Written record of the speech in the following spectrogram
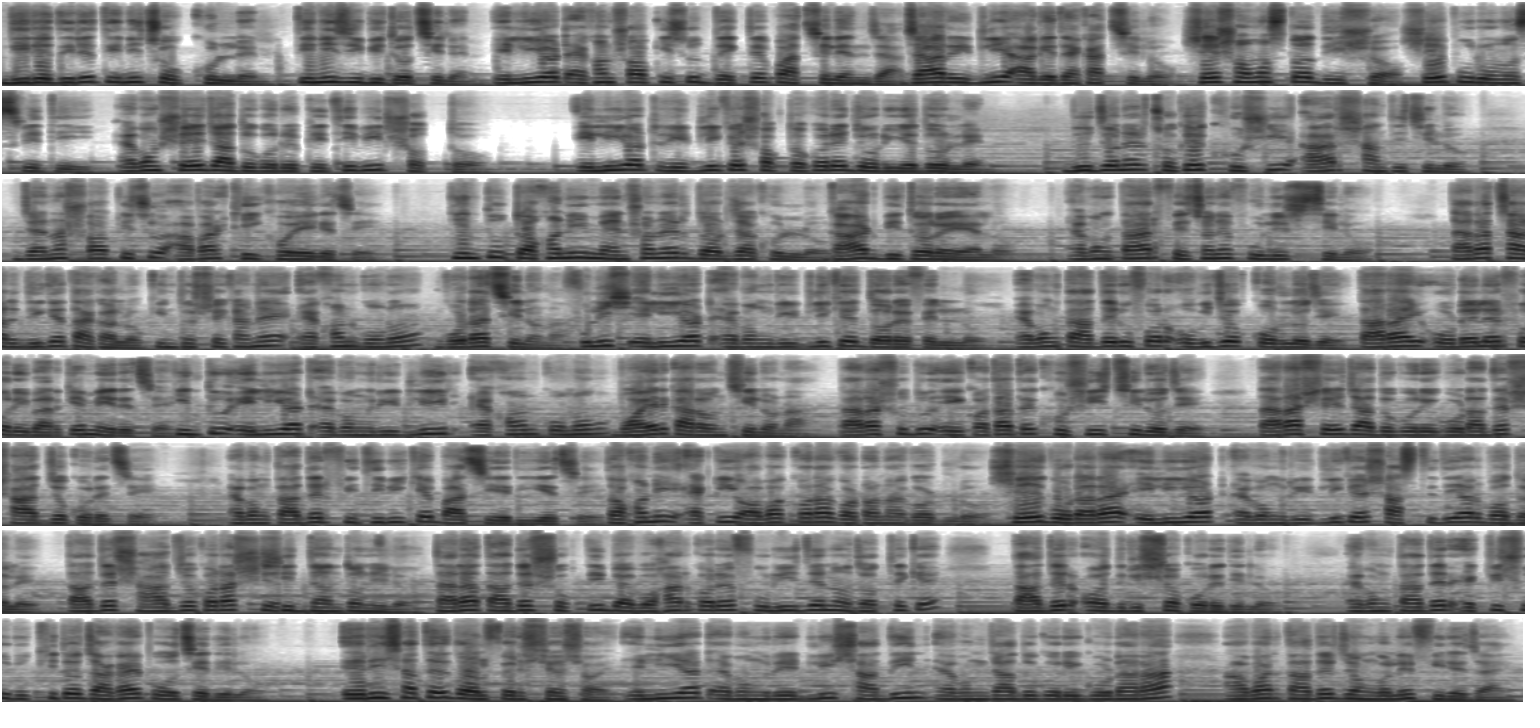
ধীরে ধীরে তিনি চোখ খুললেন। তিনি জীবিত ছিলেন। এলিয়ট এখন সবকিছু দেখতে পাচ্ছিলেন যা যা রিডলি আগে দেখাচ্ছিল। সে সমস্ত দৃশ্য, সে পুরনো স্মৃতি এবং সে জাদুঘরের পৃথিবীর সত্য। এলিয়ট রিডলিকে শক্ত করে জড়িয়ে ধরলেন। দুজনের চোখে খুশি আর শান্তি ছিল, যেন সবকিছু আবার ঠিক হয়ে গেছে। কিন্তু তখনই ম্যানশনের দরজা খুলল, গার্ড ভিতরে এলো এবং তার পেছনে পুলিশ ছিল। তারা চারদিকে তাকালো, কিন্তু সেখানে এখন কোনো গোড়া ছিল না। পুলিশ এলিয়ট এবং রিডলিকে ধরে ফেলল এবং তাদের উপর অভিযোগ করল যে তারাই ওডেলের পরিবারকে মেরেছে। কিন্তু এলিয়ট এবং রিডলির এখন কোনো ভয়ের কারণ ছিল না। তারা শুধু এই কথাতে খুশি ছিল যে তারা সে জাদুঘরী গোড়াদের সাহায্য করেছে এবং তাদের পৃথিবীকে বাঁচিয়ে দিয়েছে। তখনই একটি অবাক করা ঘটনা ঘটল। সে গোড়ারা এলিয়ট এবং রিডলিকে শাস্তি দেওয়ার বদলে তাদের সাহায্য করার সিদ্ধান্ত নিল। তারা তাদের শক্তি ব্যবহার করে পুলিশদের নজর থেকে তাদের অদৃশ্য করে দিল। এবং তাদের একটি সুরক্ষিত জায়গায় পৌঁছে দিল। এরই সাথে গল্পের শেষ হয়। এলিয়াট এবং রেডলি স্বাধীন এবং জাদুকরী গোডারা আবার তাদের জঙ্গলে ফিরে যায়।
